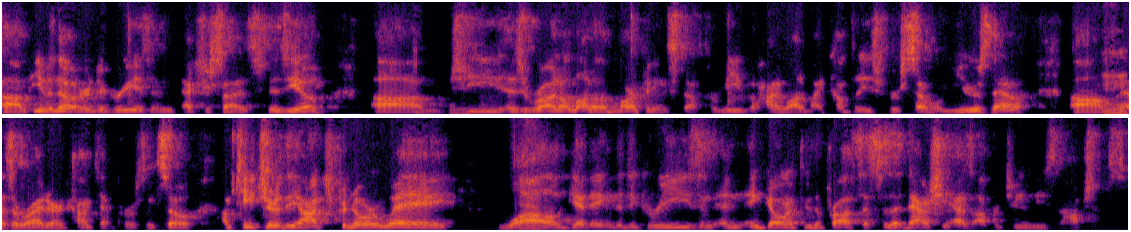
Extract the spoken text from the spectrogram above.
um, even though her degree is in exercise physio, um, she has run a lot of the marketing stuff for me behind a lot of my companies for several years now um, mm-hmm. as a writer and content person. So I'm teaching her the entrepreneur way while yeah. getting the degrees and, and, and, going through the process so that now she has opportunities and options.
